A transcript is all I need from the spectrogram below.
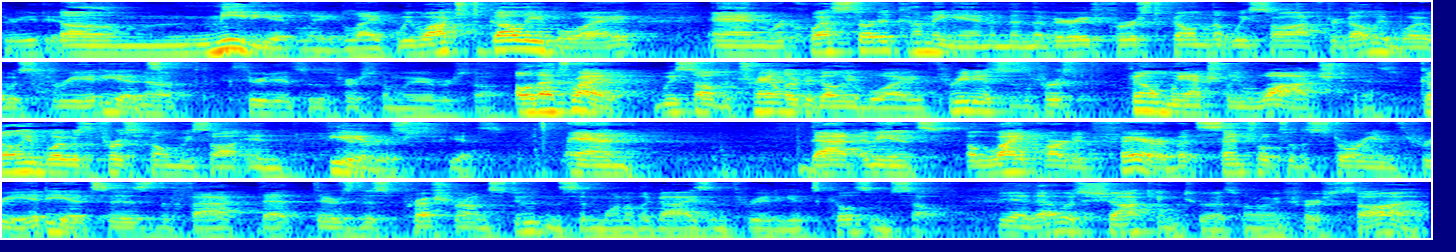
Three immediately. Like, we watched Gully Boy, and requests started coming in, and then the very first film that we saw after Gully Boy was Three Idiots. No, Three Idiots was the first one we ever saw. Oh, that's right. We saw the trailer to Gully Boy. Three Idiots was the first film we actually watched. Yes. Gully Boy was the first film we saw in theaters. Theaters, yes. And that, I mean, it's a lighthearted fare, but central to the story in Three Idiots is the fact that there's this pressure on students, and one of the guys in Three Idiots kills himself. Yeah, that was shocking to us when we first saw it.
